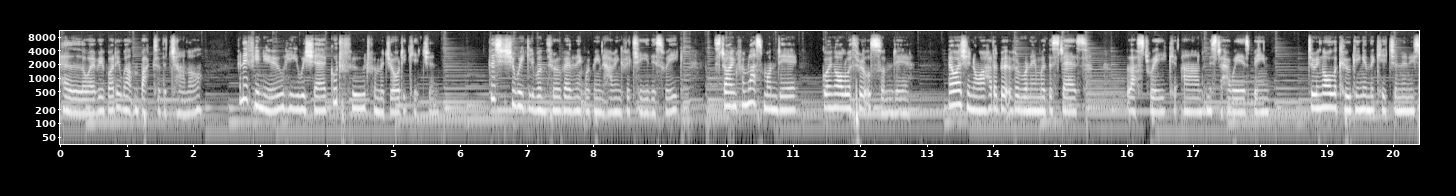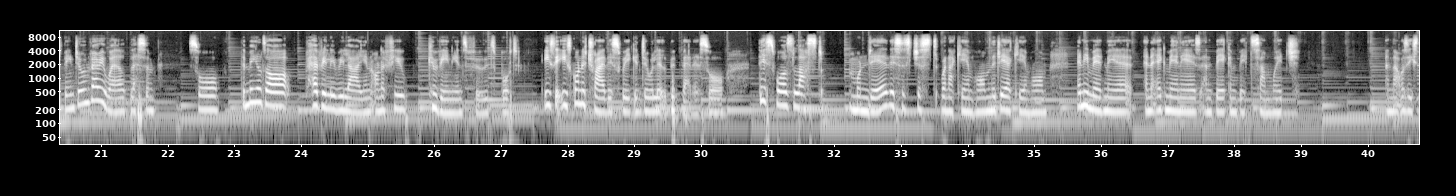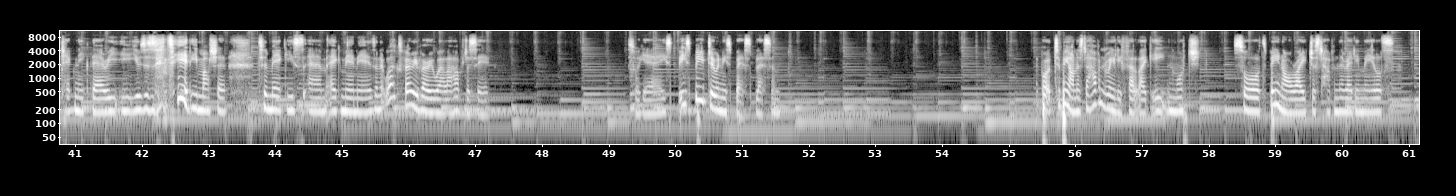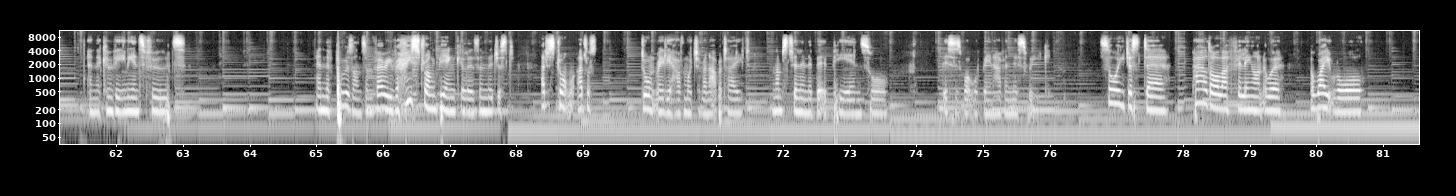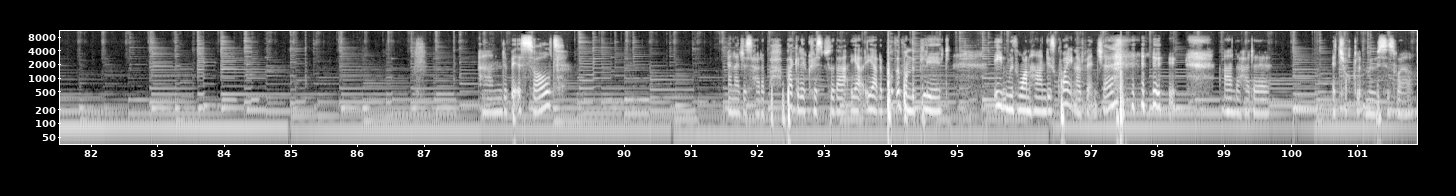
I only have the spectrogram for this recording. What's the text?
Hello everybody, welcome back to the channel. And if you're new, here we share good food from a Geordie kitchen. This is your weekly run through of everything we've been having for tea this week, starting from last Monday, going all the way through till Sunday. Now as you know, I had a bit of a run in with the stairs last week and Mr. Haway has been doing all the cooking in the kitchen and he's been doing very well, bless him. So the meals are heavily relying on a few convenience foods, but he's, he's going to try this week and do a little bit better. So this was last Monday. This is just when I came home, the day I came home, and he made me a, an egg mayonnaise and bacon bit sandwich. And that was his technique there. He, he uses a tatty masher to make his um, egg mayonnaise, and it works very, very well, I have to say. So yeah, he's, he's been doing his best, bless him. But to be honest, I haven't really felt like eating much. So it's been alright just having the ready meals and the convenience foods. And they've put us on some very, very strong painkillers and they just I just don't I just don't really have much of an appetite. And I'm still in a bit of pain, so this is what we've been having this week. So I just uh, piled all that filling onto a, a white roll and a bit of salt. And I just had a packet of crisps with that. You had, you had to put them on the plate. Eating with one hand is quite an adventure. and I had a, a chocolate mousse as well.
